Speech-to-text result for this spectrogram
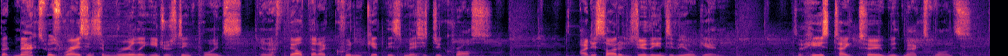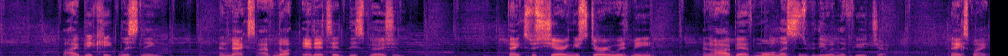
But Max was raising some really interesting points, and I felt that I couldn't get this message across. I decided to do the interview again. So here's take two with Max Vance. I hope you keep listening. And Max, I've not edited this version. Thanks for sharing your story with me, and I hope I have more lessons with you in the future. Thanks, mate.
